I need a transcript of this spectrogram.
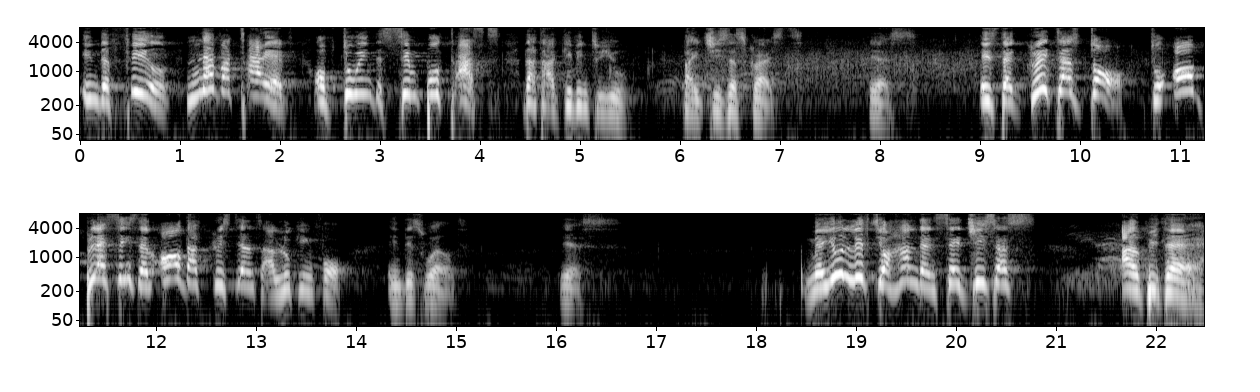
in the field, never tired of doing the simple tasks that are given to you by Jesus Christ. Yes. It's the greatest door to all blessings and all that Christians are looking for in this world. Yes. May you lift your hand and say, Jesus, I'll be there.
